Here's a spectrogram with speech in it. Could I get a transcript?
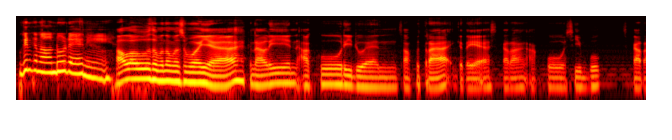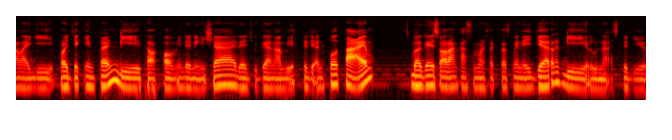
Mungkin kenalan dulu deh nih. Halo teman-teman semuanya, kenalin aku Ridwan Saputra gitu ya. Sekarang aku sibuk sekarang lagi project intern di Telkom Indonesia dan juga ngambil kerjaan full time sebagai seorang customer success manager di Luna Studio.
